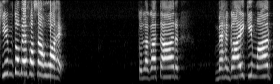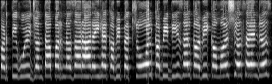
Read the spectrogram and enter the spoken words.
कीमतों में फंसा हुआ है। तो लगातार महँगाई की मार पड़ती हुई जनता पर नज़र आ रही है। कभी पेट्रोल, कभी डीजल, कभी कमर्शियल सिलेंडर्स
